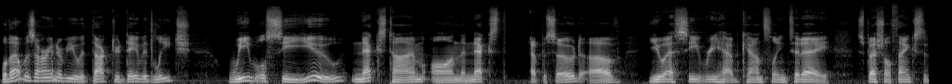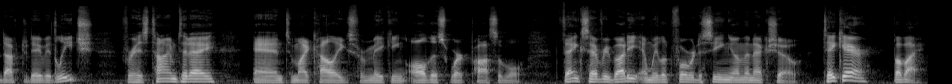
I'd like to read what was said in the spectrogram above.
Well, that was our interview with Dr. David Leach. We will see you next time on the next episode of USC Rehab Counseling Today. Special thanks to Dr. David Leach for his time today and to my colleagues for making all this work possible. Thanks, everybody, and we look forward to seeing you on the next show. Take care. Bye bye.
